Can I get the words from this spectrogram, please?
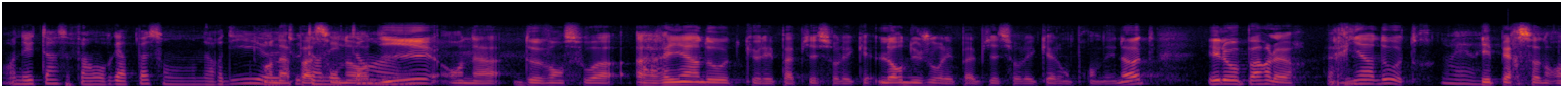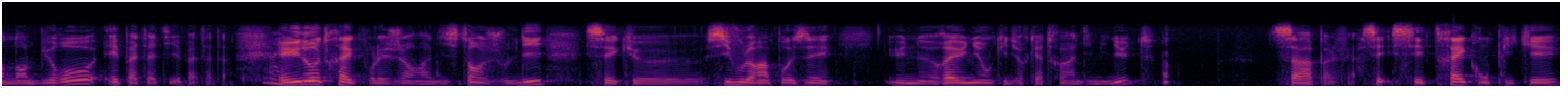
on éteint, enfin on regarde pas son ordi. Euh, on n'a pas son ordi, on a devant soi rien d'autre que les papiers sur lesquels, lors du jour, les papiers sur lesquels on prend des notes et le haut-parleur, rien d'autre. Et personne rentre dans le bureau, et patati et patata. Et une autre règle pour les gens à distance, je vous le dis, c'est que si vous leur imposez une réunion qui dure 90 minutes, ça va pas le faire. C'est très compliqué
